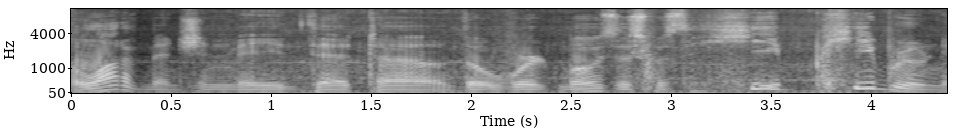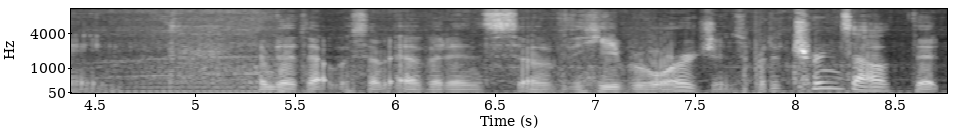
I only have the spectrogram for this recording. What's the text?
a lot of mention made that uh, the word Moses was the he- Hebrew name, and that that was some evidence of the Hebrew origins. But it turns out that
